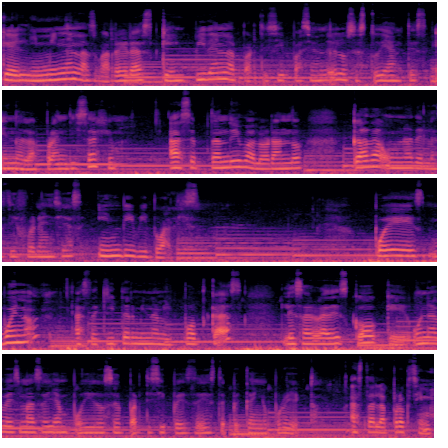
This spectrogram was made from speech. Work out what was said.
que eliminen las barreras que impiden la participación de los estudiantes en el aprendizaje, aceptando y valorando cada una de las diferencias individuales. Pues bueno, hasta aquí termina mi podcast. Les agradezco que una vez más hayan podido ser partícipes de este pequeño proyecto. Hasta la próxima.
